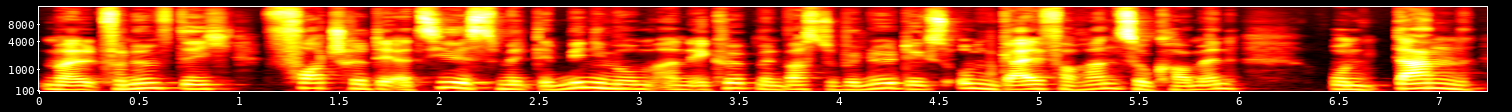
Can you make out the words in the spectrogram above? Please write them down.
mal vernünftig Fortschritte erzielst mit dem Minimum an Equipment, was du benötigst, um geil voranzukommen. Und dann,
